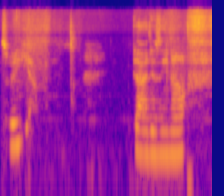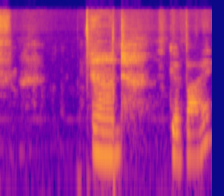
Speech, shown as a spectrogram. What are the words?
So yeah, that is enough. And goodbye.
